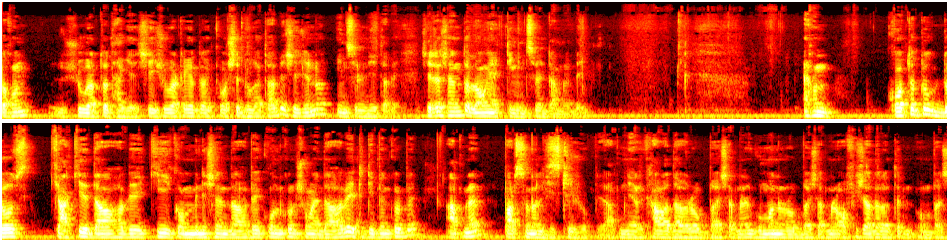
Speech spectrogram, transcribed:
তখন সুগার তো থাকে। সেই সুগারটাকে তো কোষে ঢোকাতে হবে, সেই জন্য ইনসুলিন দিতে হবে। সেটা সাধারণত লং অ্যাক্টিং ইনসুলিনটা আমরা দিই। এখন কতটুক ডোজ কাকে দেওয়া হবে, কি কম্বিনেশন দেওয়া হবে, কোন কোন সময় দেওয়া হবে, এটা ডিপেন্ড করবে আপনার পার্সোনাল হিস্ট্রির উপরে। আপনি আর খাওয়া দাওয়ার অভ্যাস, আপনার ঘুমানোর অভ্যাস, আপনার অফিস আদালতের অভ্যাস।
